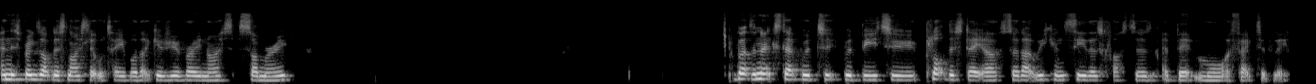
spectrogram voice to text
And this brings up this nice little table that gives you a very nice summary But the next step would, to, would be to plot this data so that we can see those clusters a bit more effectively.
